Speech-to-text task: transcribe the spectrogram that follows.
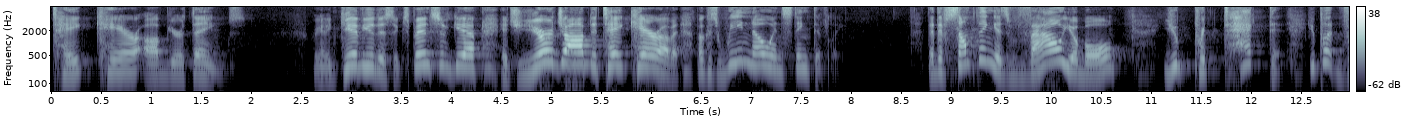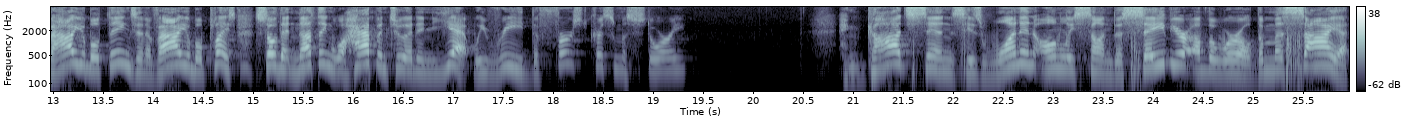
take care of your things. We're going to give you this expensive gift. It's your job to take care of it because we know instinctively that if something is valuable, you protect it. You put valuable things in a valuable place so that nothing will happen to it. And yet, we read the first Christmas story And God sends his one and only Son, the Savior of the world, the Messiah,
